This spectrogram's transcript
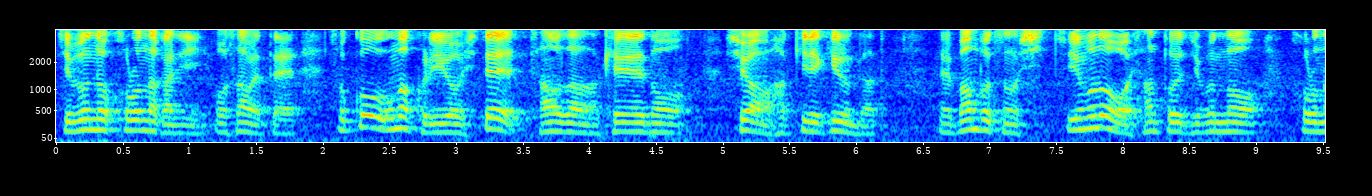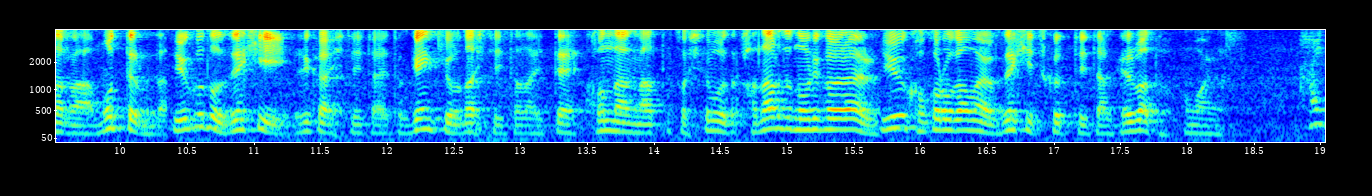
自分の心の中に収めてそこをうまく利用してさまざまな経営の手腕を発揮できるんだと。万物の死というものをちゃんと自分の心の中持ってるんだ。ということをぜひ理解していただいて元気を出していただいて困難があったとしても必ず乗り越えられる。という心構えをぜひ作っていただければと思います。はい、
